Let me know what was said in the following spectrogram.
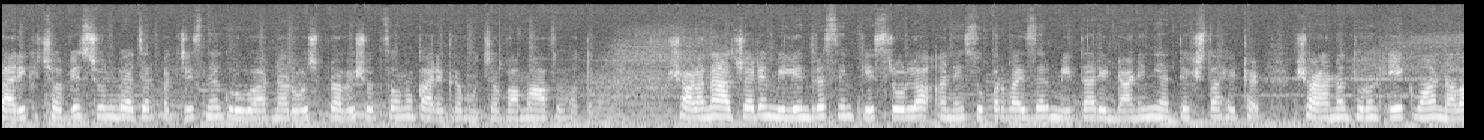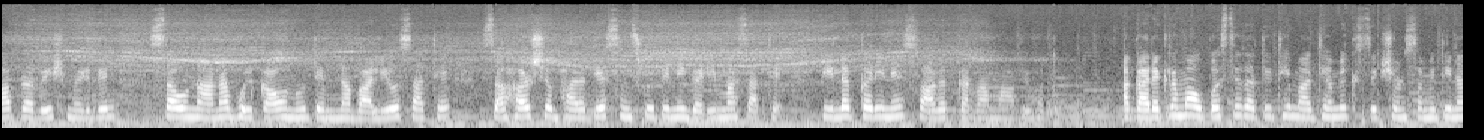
તારીખ છવ્વીસ જૂન બે હજાર પચીસને ગુરુવારના રોજ પ્રવેશોત્સવનો કાર્યક્રમ ઉજવવામાં આવ્યો હતો. શાળાના આચાર્ય મિલેન્દ્રસિંહ કેસરોલા અને સુપરવાઇઝર મીતા રિંડાણીની અધ્યક્ષતા હેઠળ શાળાના ધોરણ એકમાં નવા પ્રવેશ મેળવેલ સૌ નાના ભૂલકાઓનું તેમના વાલીઓ સાથે સહર્ષ ભારતીય સંસ્કૃતિની ગરિમા સાથે તિલક કરીને સ્વાગત કરવામાં આવ્યું હતું. આ કાર્યક્રમમાં ઉપસ્થિત અતિથિ માધ્યમિક શિક્ષણ સમિતિના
